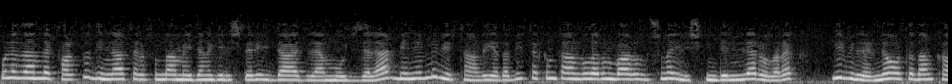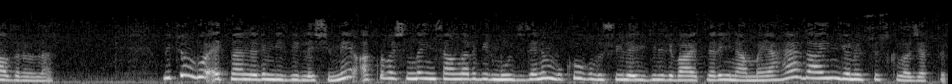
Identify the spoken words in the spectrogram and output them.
Bu nedenle farklı dinler tarafından meydana gelişleri iddia edilen mucizeler belirli bir tanrı ya da bir takım tanrıların varoluşuna ilişkin deliller olarak birbirlerini ortadan kaldırırlar. Bütün bu etmenlerin bir birleşimi aklı başında insanları bir mucizenin vuku buluşuyla ilgili rivayetlere inanmaya her daim gönülsüz kılacaktır.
